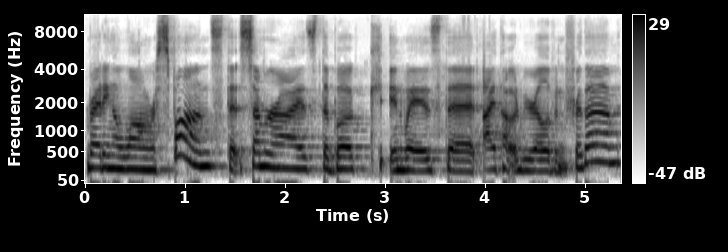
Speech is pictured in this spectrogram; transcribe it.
writing a long response that summarized the book in ways that I thought would be relevant for them,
